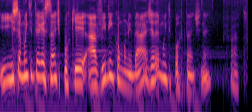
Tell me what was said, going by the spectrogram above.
E isso é muito interessante porque a vida em comunidade é muito importante, né? Fato.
